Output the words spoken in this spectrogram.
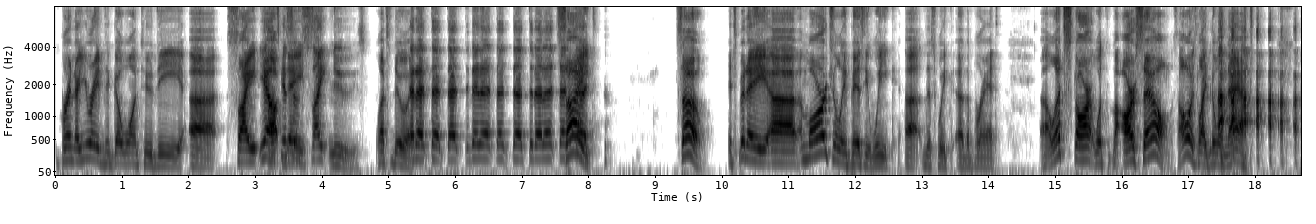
Brent, are you ready to go on to the uh, site Yeah, let's updates? get some site news. Let's do it. Site. So, it's been a, uh, a marginally busy week uh, this week, uh, the Brent. Uh, let's start with my, ourselves. I always like doing that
